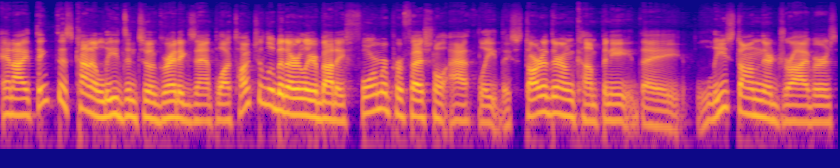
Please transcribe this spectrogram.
And I think this kind of leads into a great example. I talked to you a little bit earlier about a former professional athlete. They started their own company, they leased on their drivers.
